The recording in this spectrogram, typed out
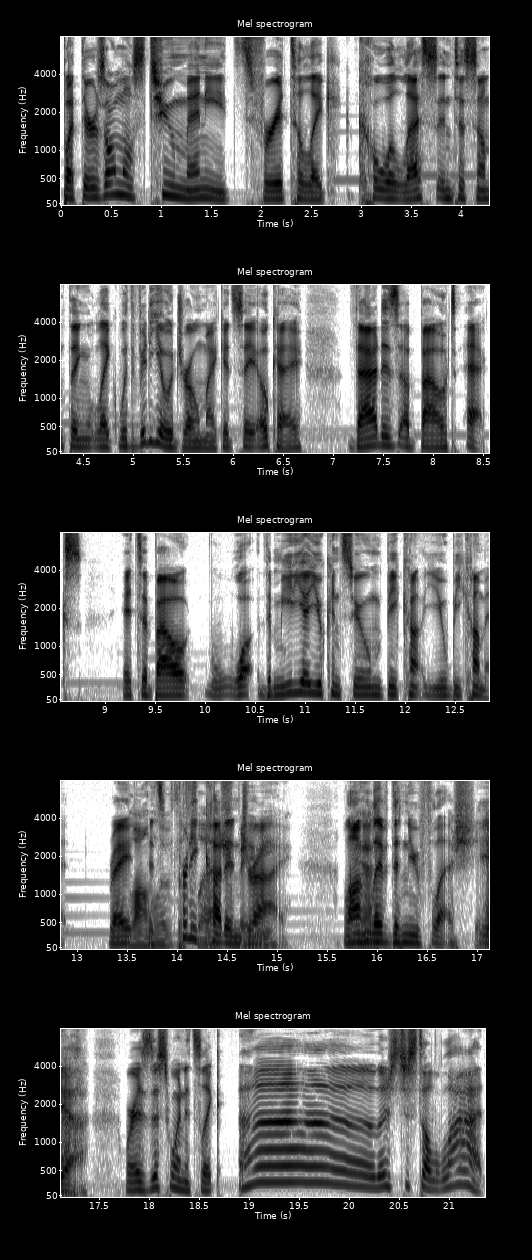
but there's almost too many for it to like coalesce into something like with Videodrome I could say okay that is about X it's about what the media you consume become you become it right Long it's pretty flesh, cut and baby. dry long Yeah. live the new flesh yeah. Yeah. whereas this one it's like uh there's just a lot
